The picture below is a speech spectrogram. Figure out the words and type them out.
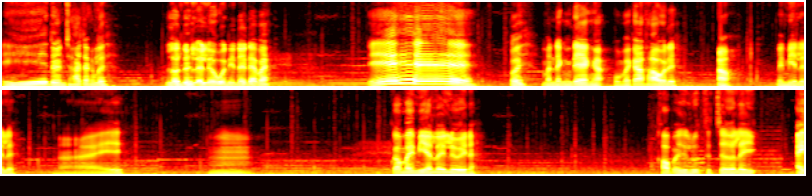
เอ๊เดินช้าจังเลย เราเดินเร็วๆกว่านี้หน่อยได้ไหมเอ๊เฮ้ย มันแดงๆอะ ผมไม่กล้าเข้าเลยอ้าว ไม่มีอะไรเลย ไหน อืม ก็ไม่มีอะไรเลยนะ เข้าไปลึกจะเจออะไรอีก ไอ้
